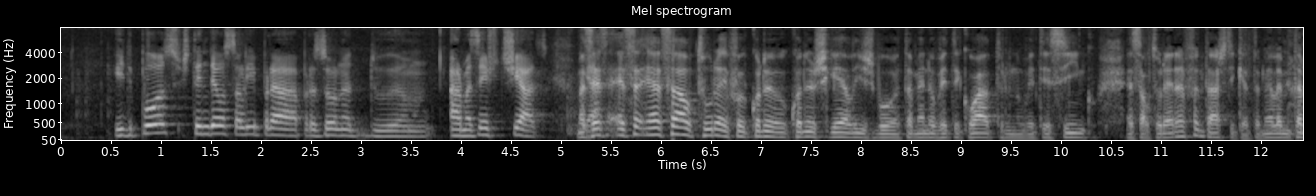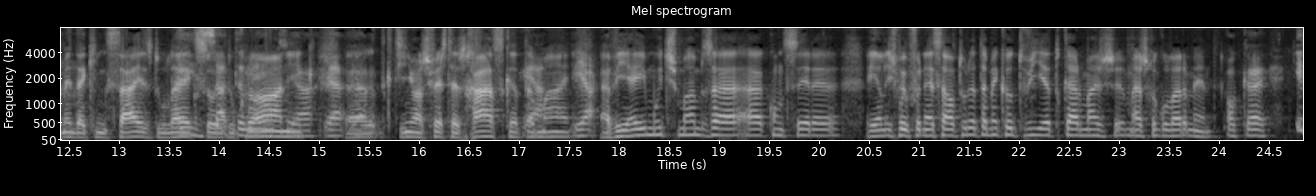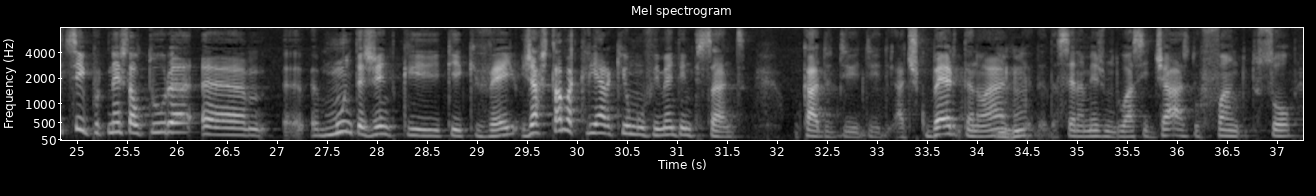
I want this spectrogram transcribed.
e depois estendeu-se ali para, para a zona de um, armazéns de Chiado. Mas Yeah. essa, essa, essa altura foi quando eu, quando eu cheguei a Lisboa, também 94, 95. Essa altura era fantástica. Também lembro também da King Size, do Lexo e do Chronic, yeah, yeah, ah, yeah. que tinham as festas Rasca também. Havia aí muitos mamos a, a acontecer a- em Lisboa. E foi nessa altura também que eu te via tocar mais, mais regularmente. Ok. E, sim, porque nesta altura eh, muita gente que, que, que veio já estava a criar aqui um movimento interessante. Um bocado de, de, de- a descoberta, não é? Uhum. Da, da cena mesmo do acid jazz, do funk, do soul.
